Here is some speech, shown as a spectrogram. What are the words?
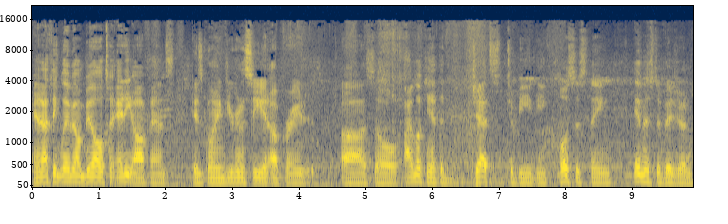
And I think Le'Veon Bell to any offense is going. You're going to see an upgrade. Uh, so I'm looking at the Jets to be the closest thing in this division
